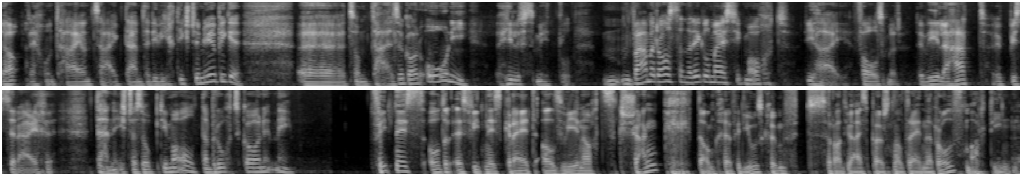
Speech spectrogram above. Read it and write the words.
Ja, er kommt heim und zeigt einem die wichtigsten Übungen. Äh, zum Teil sogar ohne Hilfsmittel. Und wenn man das dann regelmäßig macht, die Heim, falls man den Willen hat, etwas zu erreichen, dann ist das optimal. Dann braucht es gar nicht mehr. Fitness oder ein Fitnessgerät als Weihnachtsgeschenk. Danke für die Auskunft, Radio 1 Personal Trainer Rolf Martin.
